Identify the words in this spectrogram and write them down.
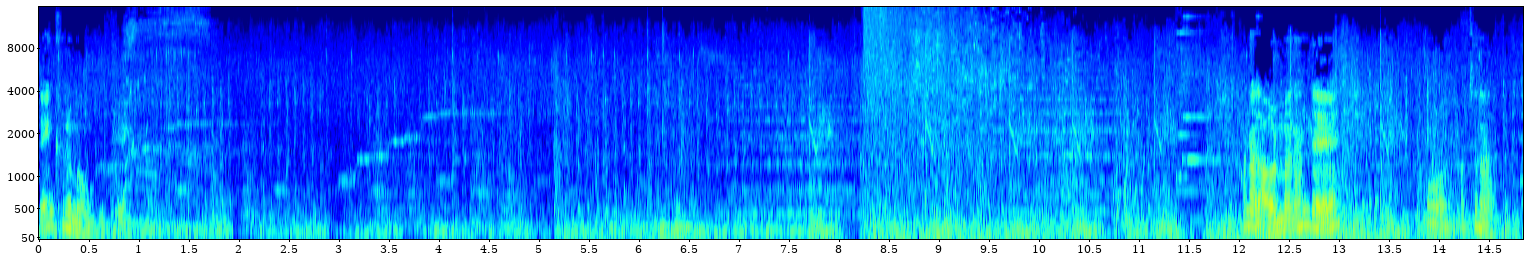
탱크를 먹은 그렇게. 하나 나올만 한데? 어 하트 나왔다 대신.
